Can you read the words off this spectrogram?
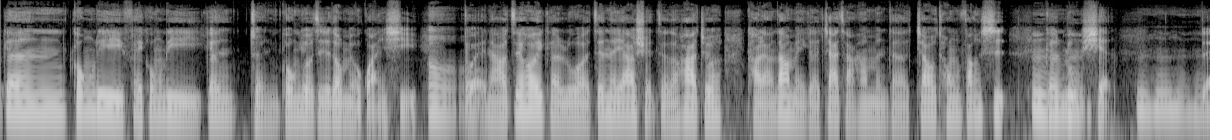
跟公立、非公立跟准公幼这些都没有关系，嗯，对。然后最后一个，如果真的要选择的话，就考量到每个家长他们的交通方式跟路线，嗯哼哼，对。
